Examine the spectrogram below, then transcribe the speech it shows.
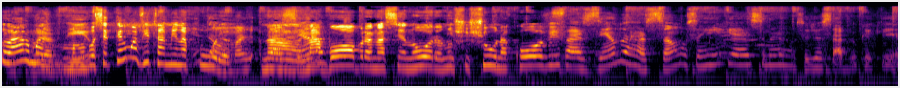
Claro, mas, mas, você tem uma vitamina então, pura então, na, fazendo, na abóbora, na cenoura, no chuchu, na couve. Fazendo a ração, você enriquece, né? Você já sabe o que, que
